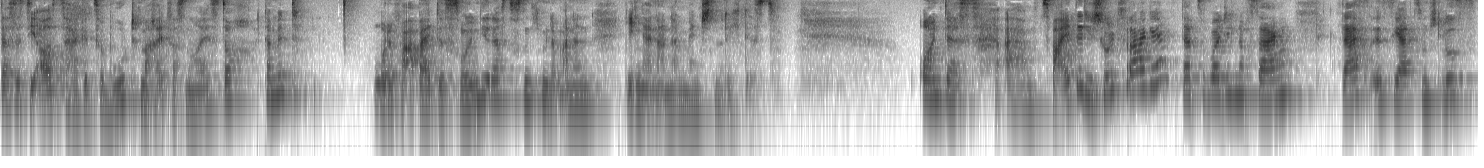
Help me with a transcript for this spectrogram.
das ist die Aussage zur Wut. Mach etwas Neues doch damit. Oder verarbeite es so in dir, dass du es nicht mit einem anderen gegen einen anderen Menschen richtest. Und das ähm, zweite, die Schuldfrage. Dazu wollte ich noch sagen, dass es ja zum Schluss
